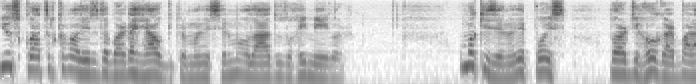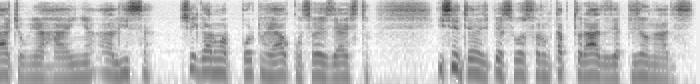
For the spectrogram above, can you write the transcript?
e os quatro cavaleiros da guarda real que permaneceram ao lado do rei Maegor. Uma quinzena depois, Lord Rogar Baratheon e a rainha Alissa chegaram a Porto Real com seu exército e centenas de pessoas foram capturadas e aprisionadas.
